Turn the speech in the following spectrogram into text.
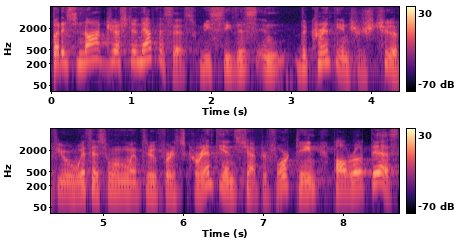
But it's not just in Ephesus. We see this in the Corinthian church too. If you were with us when we went through 1 Corinthians chapter 14, Paul wrote this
